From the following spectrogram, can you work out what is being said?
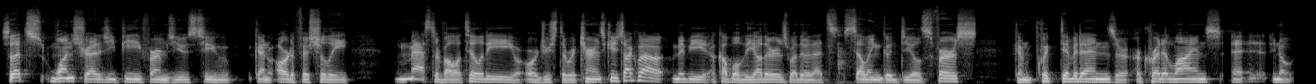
So that's one strategy PE firms use to kind of artificially master volatility or, or juice the returns. Can you talk about maybe a couple of the others, whether that's selling good deals first, kind of quick dividends or, or credit lines? Uh, you know,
